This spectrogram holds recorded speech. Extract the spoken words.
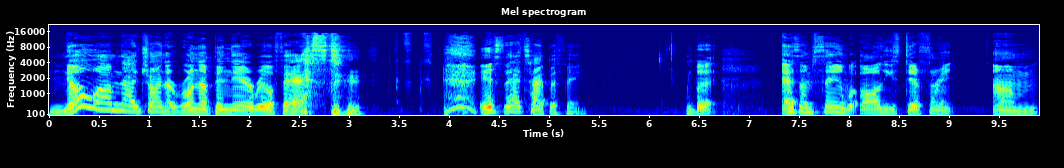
no, I'm not trying to run up in there real fast. it's that type of thing. But as I'm saying, with all these different um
